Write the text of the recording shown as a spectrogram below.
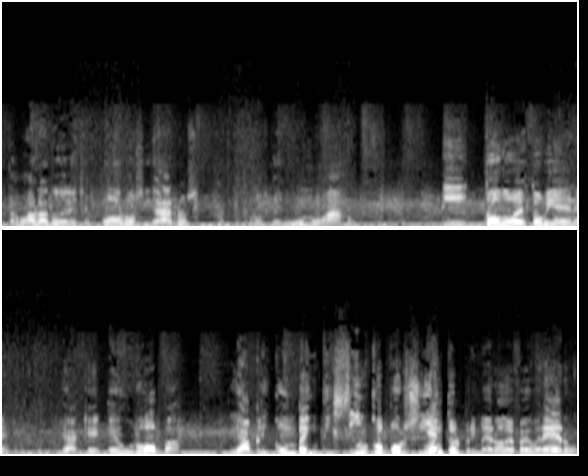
Estamos hablando de leche en polvo, cigarros, artículos de humo, ajo. Y todo esto viene ya que Europa le aplicó un 25% el primero de febrero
